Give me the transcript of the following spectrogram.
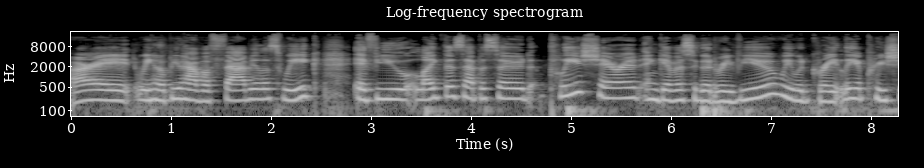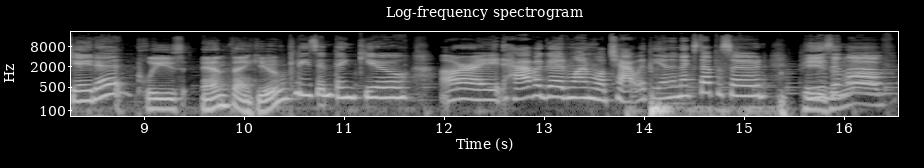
All right. We hope you have a fabulous week. If you like this episode, please share it and give us a good review. We would greatly appreciate it. Please and thank you. Please and thank you. All right. Have a good one. We'll chat with you in the next episode. Peace and love.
